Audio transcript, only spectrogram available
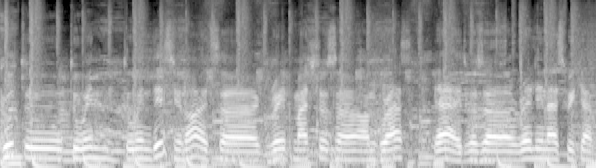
good to, to win to win this. You know, it's uh, great matches uh, on grass. Yeah, it was a really nice weekend.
